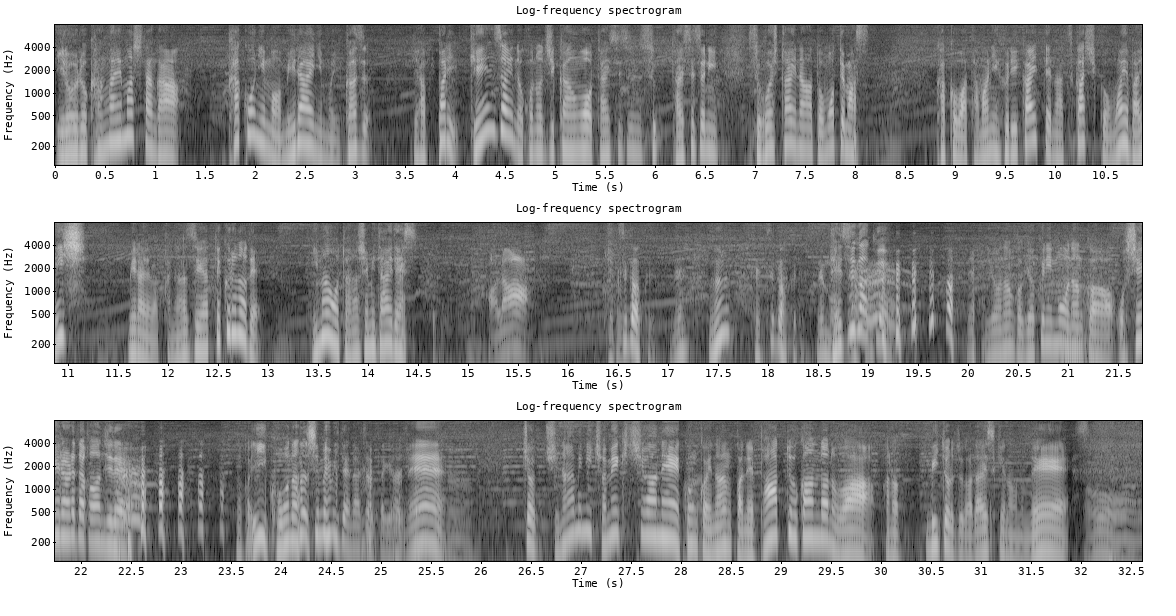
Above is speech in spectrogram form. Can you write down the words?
いろいろ考えましたが過去にも未来にも行かずやっぱり現在のこの時間を大切にす大切に過ごしたいなと思ってます。過去はたまに振り返って懐かしく思えばいいし未来は必ずやってくるので今を楽しみたいです。あら。哲学ですね。ん？哲学ですね。哲学？いやなんか逆にもうなんか教えられた感じで。なんかいいコーナーの締めみたいになっちゃったけど確かに。ねじゃあちなみにチョメ吉はね今回なんかねパーッと浮かんだのはあのビートルズが大好きなので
